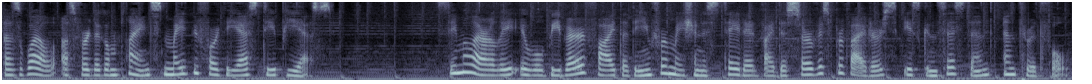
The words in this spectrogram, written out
as well as for the complaints made before the STPS. Similarly, it will be verified that the information stated by the service providers is consistent and truthful.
